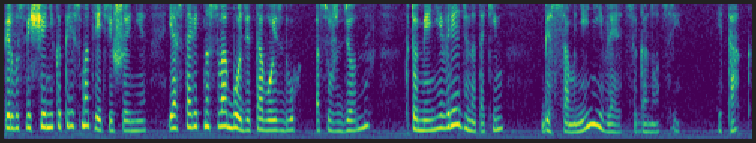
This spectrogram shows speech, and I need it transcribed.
первосвященника пересмотреть решение и оставить на свободе того из двух осужденных, кто менее вреден, а таким, без сомнения, является Ганоцри. Итак,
